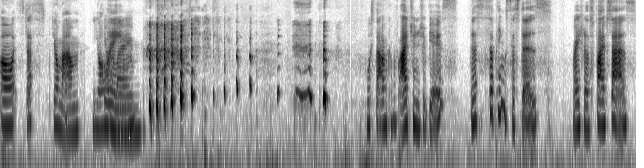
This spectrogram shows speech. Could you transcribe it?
Oh, it's just your mum. You're, You're lame. lame. We'll start with a couple of iTunes reviews. The Sipping Sisters rated us five stars.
